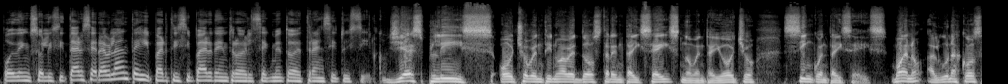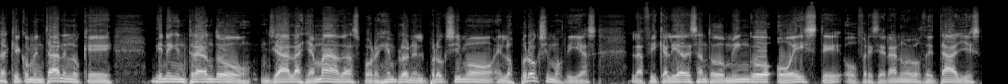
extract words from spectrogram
Pueden solicitar ser hablantes y participar dentro del segmento de tránsito y circo. Yes, please. 829-236-9856. Bueno, algunas cosas que comentar en lo que vienen entrando ya las llamadas. Por ejemplo, en el próximo, en los próximos días, la Fiscalía de Santo Domingo Oeste ofrecerá nuevos detalles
